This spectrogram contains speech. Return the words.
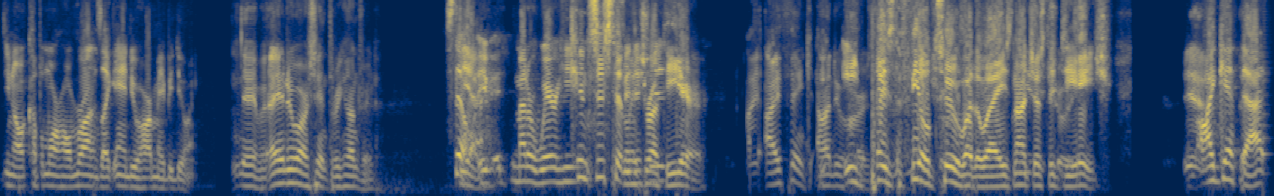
you know a couple more home runs like Andujar may be doing. yeah but andrew are saying 300 Still, Yeah. it- no matter where he Consistently throughout the year. i, I think He, Andujar he plays the field too. By the way, he's not Easy just a choice. DH. Yeah. I get that,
